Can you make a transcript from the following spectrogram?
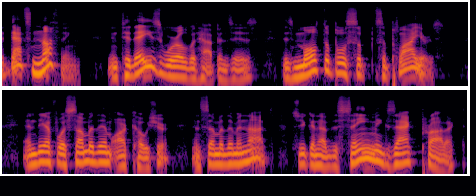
But that's nothing. In today's world, what happens is there's multiple su- suppliers, and therefore some of them are kosher and some of them are not. So you can have the same exact product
